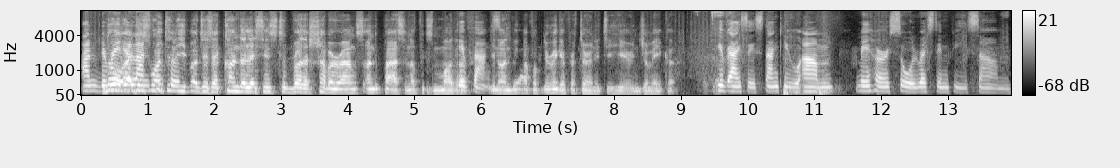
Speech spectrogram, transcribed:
And the no, Radio I just want people. to leave uh, just a condolences to Brother Shabarangs on the passing of his mother. Give thanks. You know, on behalf of the reggae fraternity here in Jamaica. Give Isis, thank you. Um, may her soul rest in peace um,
